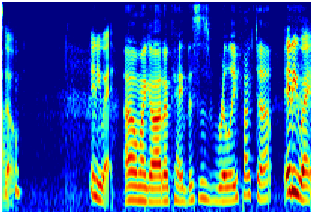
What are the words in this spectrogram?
So, anyway, Oh my god. Okay, this is really fucked up. anyway,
